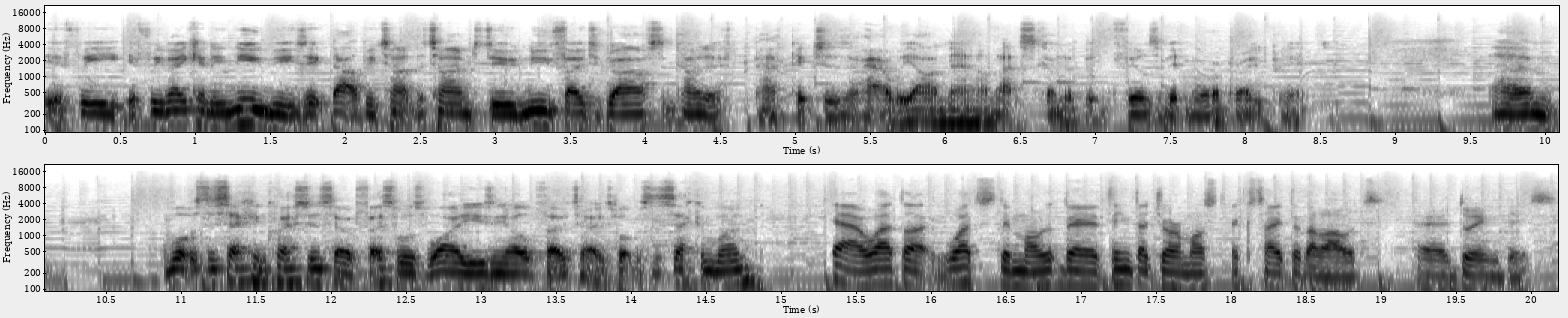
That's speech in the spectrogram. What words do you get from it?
if we if we make any new music, that'll be t- the time to do new photographs and kind of have pictures of how we are now. That's kind of feels a bit more appropriate. Um, what was the second question? So first of all, was why are using old photos? What was the second one? Yeah, what uh, what's the mo- the thing that you're most excited about uh, doing this?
